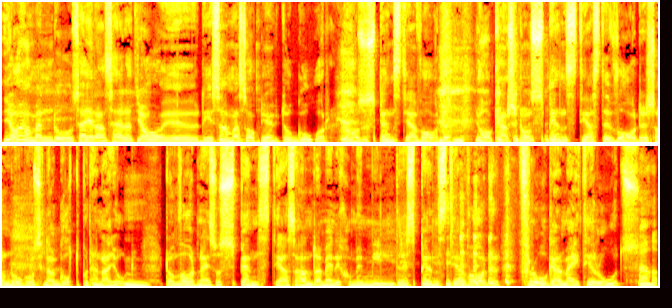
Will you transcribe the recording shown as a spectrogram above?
Ja, ja, men då säger han så här att ja, eh, det är samma sak när jag är ute och går. Jag har så spänstiga vader. Jag har kanske de spänstigaste vader som någonsin har gått på denna jord. Mm. De vaderna är så spänstiga så andra människor med mindre spänstiga vader frågar mig till råds. Ja.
